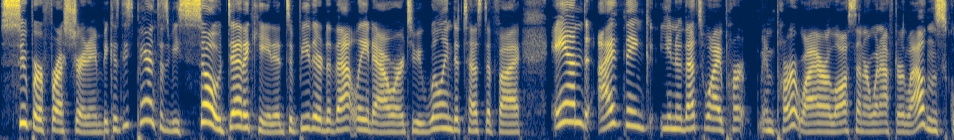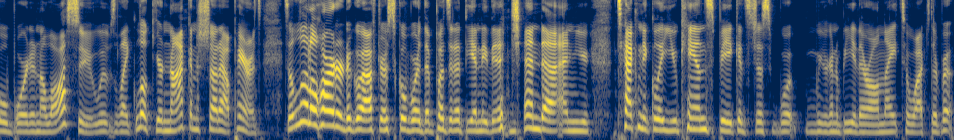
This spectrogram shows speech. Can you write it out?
super frustrating because these parents have to be so dedicated to be there to that late hour, to be willing to testify. And I think, you know, that's why part in part why our law center went after Loudoun's School Board in a lawsuit. It was like, look, you're not going to shut out parents. It's a little harder to go after a school board that puts it at the end of the agenda, and you technically you can speak. It's just what you're going to be there all night to watch their vote.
